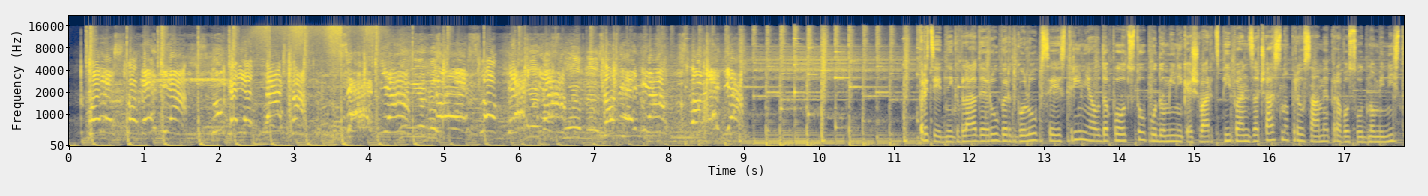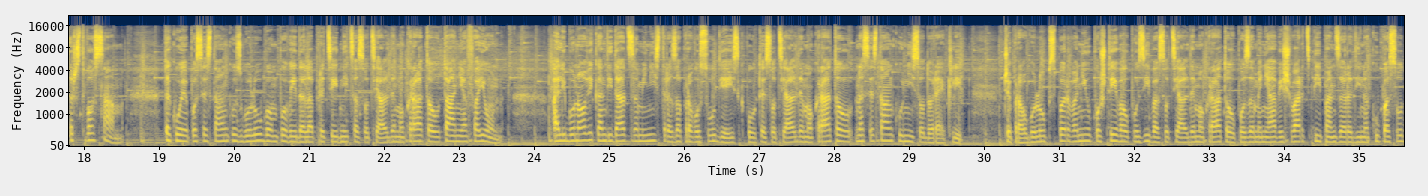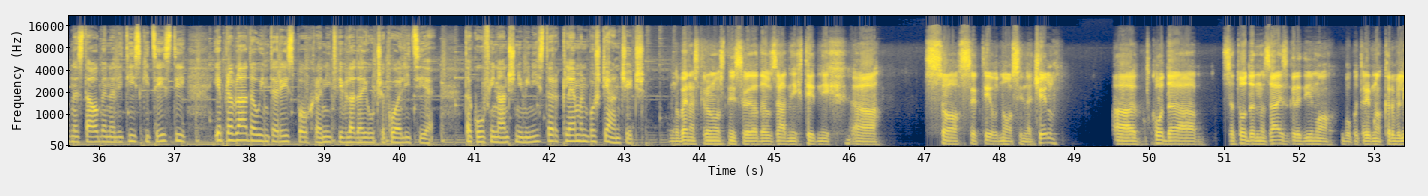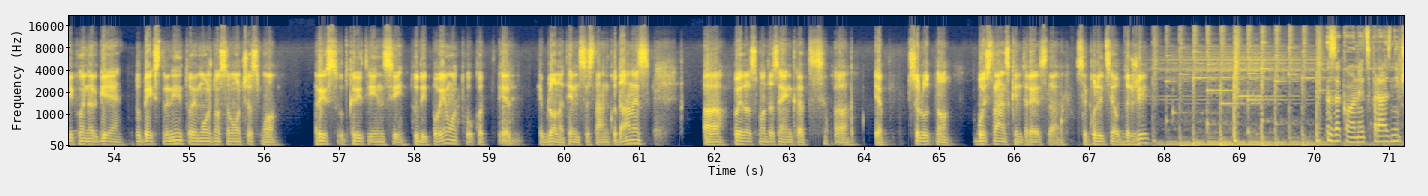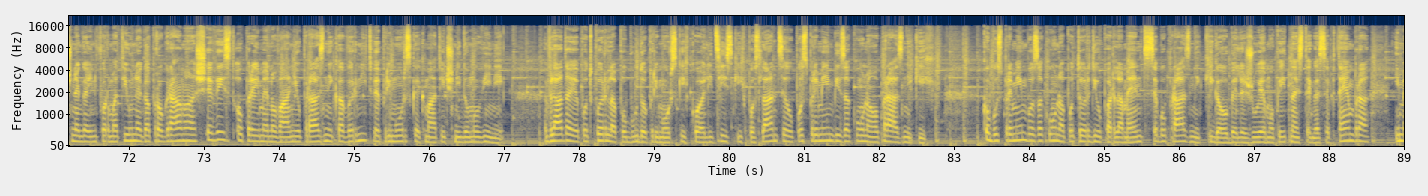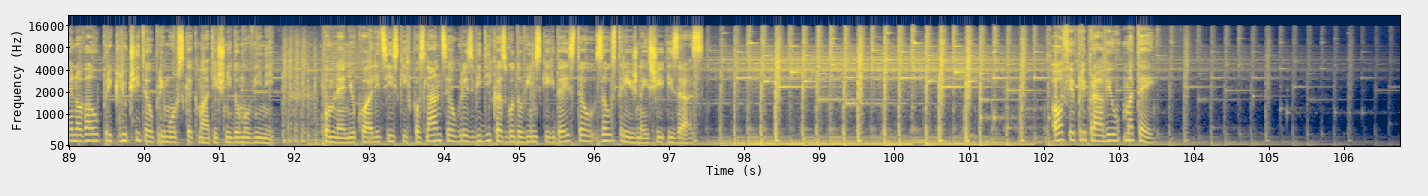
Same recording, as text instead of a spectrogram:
Predsednik vlade Robert Golob se je strinjal, da po odstopu Dominike Švarc-Pipan začasno prevzame pravosodno ministrstvo sam. Tako je po sestanku z Golobom povedala predsednica socialdemokratov Tanja Fajon. Ali bo novi kandidat za ministra za pravosodje iz kvote socialdemokratov, na sestanku niso dorekli. Čeprav Golob sprva ni upošteval poziva socialdemokratov po zamenjavi Švarc-Pipan zaradi nakupa sodne stavbe na Litijski cesti, je prevladal interes po ohranitvi vladajoče koalicije. Tako finančni minister Klemen Boštjančič. Nobena skrivnost ni seveda, da v zadnjih tednih uh, so se te odnosi načel. Uh, tako da Zato, da nazaj zgradimo, bo potrebno kar veliko energije od obeh strani. To je možno samo, če smo res odkriti in si tudi povemo, tako kot je, je bilo na tem sestanku danes. Uh, povedali smo, da zaenkrat uh, je absolutno bojstranski interes, da se koalicija obdrži. Za konec prazničnega informativnega programa še vest o preimenovanju praznika vrnitve primorske k matični domovini. Vlada je podprla pobudo primorskih koalicijskih poslancev po spremembi zakona o praznikih. Ko bo spremembo zakona potrdil parlament, se bo praznik, ki ga obeležujemo 15. septembra, imenoval priključitev primorske k matični domovini. Po mnenju koalicijskih poslancev gre z vidika zgodovinskih dejstev za ustrežnejši izraz. OF je pripravil Matej.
